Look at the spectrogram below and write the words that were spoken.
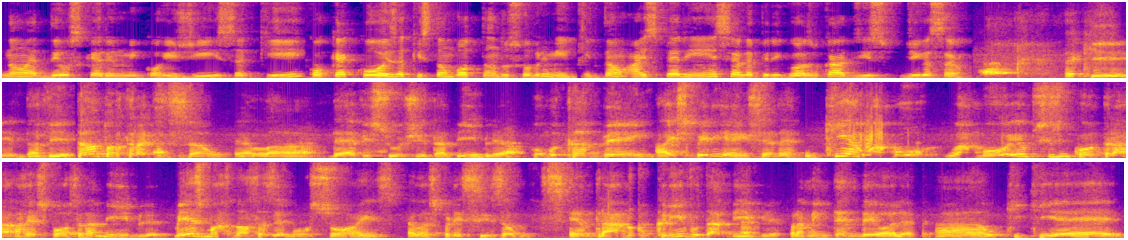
não é Deus querendo me corrigir, isso aqui, qualquer coisa que estão botando sobre mim. Então a experiência é perigosa por causa disso. Diga, Céu é que, Davi, tanto a tradição ela deve surgir da Bíblia, como também a experiência, né? O que é o amor? O amor eu preciso encontrar a resposta na Bíblia. Mesmo as nossas emoções, elas precisam entrar no crivo da Bíblia para me entender, olha, ah, o que que é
